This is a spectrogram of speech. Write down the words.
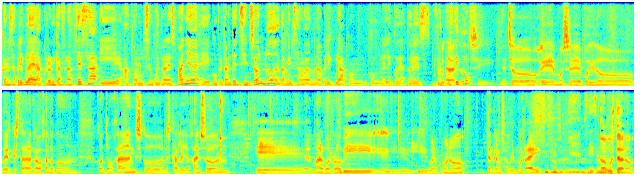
con esta película de la crónica francesa y eh, actualmente se encuentra en España, eh, concretamente en Chinchón, ¿no? donde también está rodando una película con, un elenco de actores fantástico. Sí, de hecho eh, hemos podido ver que está trabajando con, con Tom Hanks, con Scarlett Johansson, Margot Robbie y, y bueno, como no, tendremos a Bill Murray. Mm, nos guste o no.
